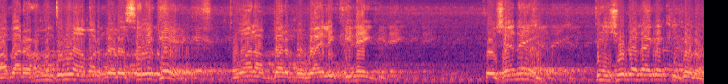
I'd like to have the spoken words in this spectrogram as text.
বাবা রহমতুল্লাহ, আমার বড় ছেলেকে, তোমার আব্বার মোবাইলে কি নেই? পয়সা নেই? তিনশো টাকা কি করো?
